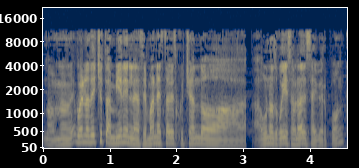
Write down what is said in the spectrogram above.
No, bueno, de hecho también en la semana estaba escuchando a, a unos güeyes hablar de Cyberpunk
